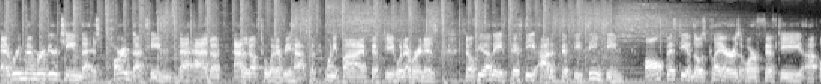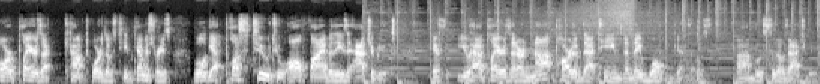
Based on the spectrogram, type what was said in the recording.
every member of your team that is part of that team that add up, added up to whatever you have. So 25, 50, whatever it is. So if you have a 50 out of 50 theme team, all 50 of those players or 50 uh, or players that count toward those team chemistries will get plus two to all five of these attributes. If you have players that are not part of that team, then they won't get those uh, boosts to those attributes.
